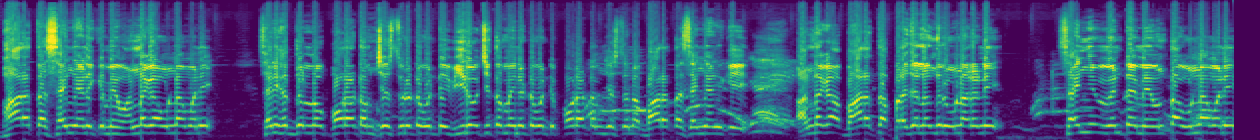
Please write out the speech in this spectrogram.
భారత సైన్యానికి మేము అండగా ఉన్నామని సరిహద్దుల్లో పోరాటం చేస్తున్నటువంటి వీరోచితమైనటువంటి పోరాటం చేస్తున్న భారత సైన్యానికి అండగా భారత ప్రజలందరూ ఉన్నారని సైన్యం వెంటే మేమంతా ఉన్నామని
